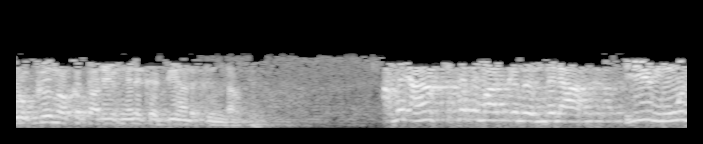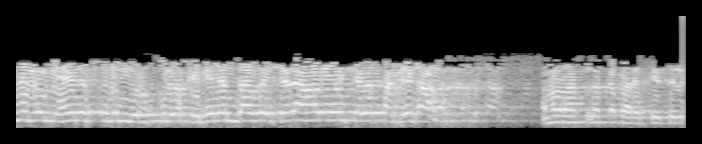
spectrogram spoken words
ഉറുക്ക് എന്നൊക്കെ പറയും ഇങ്ങനെ കെട്ടി നടക്കുന്നുണ്ടാവും. അവരാസ്പദമാക്കുന്നത് എന്തിനാ? ഈ മൂന്നിലും ഏലസിലും ഉറുക്കിലും ഒക്കെ ഇതിലെന്താ ചില ആളുകൾ ചില പണ്ടിടാണ് നമ്മുടെ നാട്ടിലൊക്കെ പരസ്യത്തിൽ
